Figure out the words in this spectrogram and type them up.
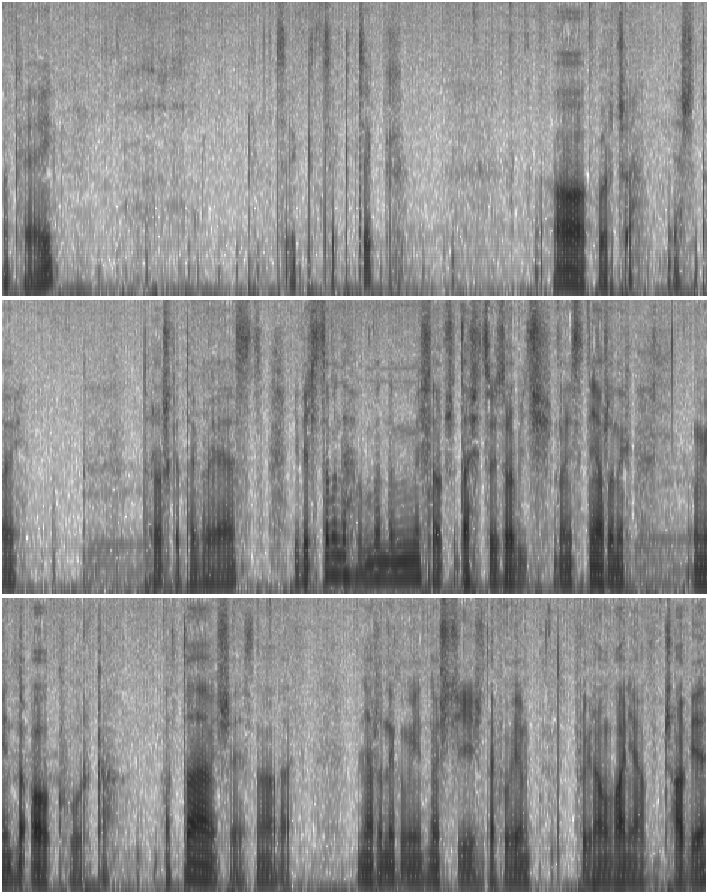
Okej. Cyk, cyk, cyk. O, kurczę. Jeszcze tutaj troszkę tego jest. I wiecie co? Będę, będę myślał, czy da się coś zrobić. No niestety nie mam żadnych umiejętności... O, kurka. A tam jeszcze jest, no tak. Nie mam żadnych umiejętności, że tak powiem, programowania w Javie.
